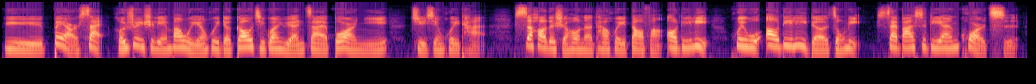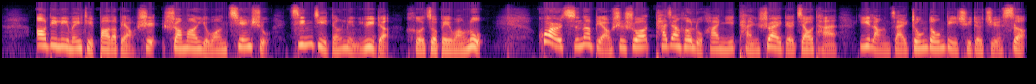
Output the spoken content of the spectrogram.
与贝尔塞和瑞士联邦委员会的高级官员在伯尔尼举行会谈。四号的时候呢，他会到访奥地利，会晤奥地利的总理塞巴斯蒂安·库尔茨。奥地利媒体报道表示，双方有望签署经济等领域的合作备忘录。库尔茨呢表示说，他将和鲁哈尼坦率地交谈伊朗在中东地区的角色。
